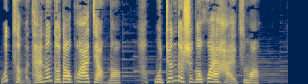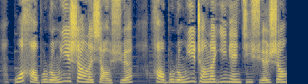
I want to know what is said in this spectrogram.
我怎么才能得到夸奖呢？我真的是个坏孩子吗？我好不容易上了小学，好不容易成了一年级学生，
